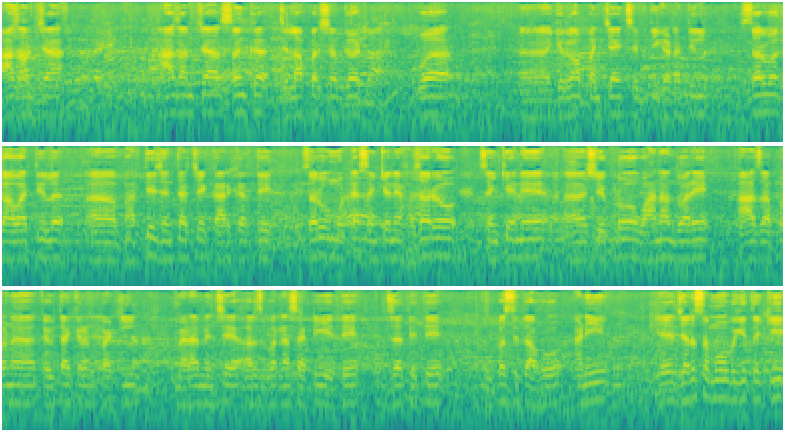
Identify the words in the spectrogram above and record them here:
आज आमच्या आज आमच्या संघ जिल्हा परिषद गट व अ, गिरगाव पंचायत समिती गटातील सर्व गावातील भारतीय जनताचे कार्यकर्ते सर्व मोठ्या संख्येने हजारो संख्येने शेकडो वाहनांद्वारे आज आपण कविता किरण पाटील मॅडम यांचे अर्ज भरण्यासाठी येथे जत येथे उपस्थित आहो. आणि हे जनसमूह बघितलं की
